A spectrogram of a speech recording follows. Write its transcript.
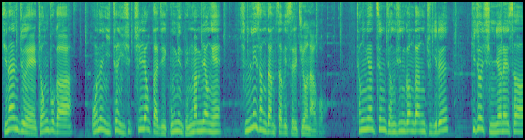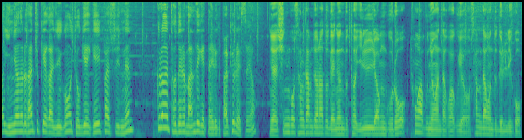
지난주에 정부가 오는 2027년까지 국민 100만 명의 심리 상담 서비스를 지원하고 청년층 정신건강 주기를 기존 10년에서 2년으로 단축해가지고 조기에 개입할 수 있는 그러한 토대를 만들겠다 이렇게 발표를 했어요. 예, 신고 상담 전화도 내년부터 109로 통합 운영한다고 하고요. 상담원도 늘리고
